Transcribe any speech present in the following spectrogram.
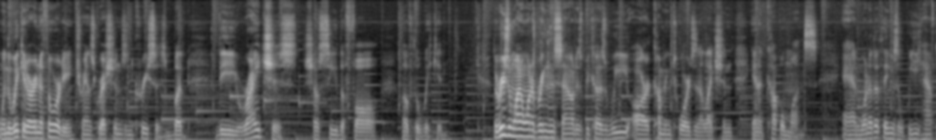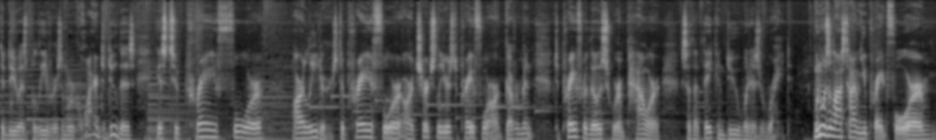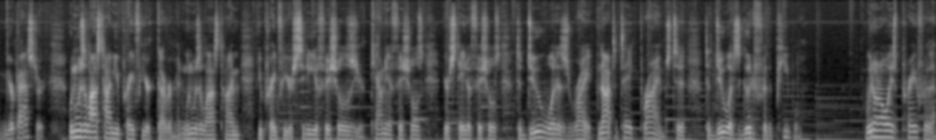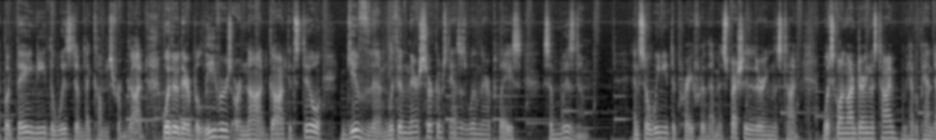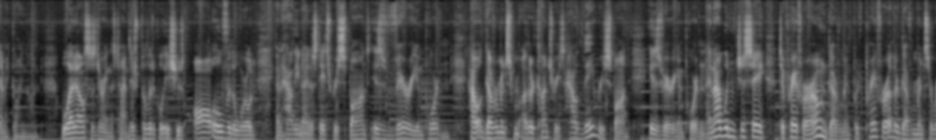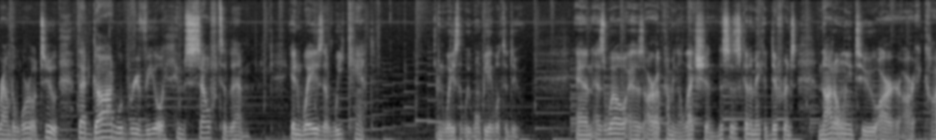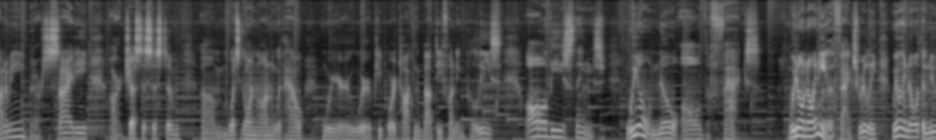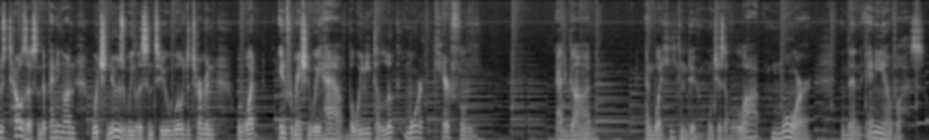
When the wicked are in authority, transgressions increases, but the righteous shall see the fall of the wicked. The reason why I want to bring this out is because we are coming towards an election in a couple months. And one of the things that we have to do as believers, and we're required to do this, is to pray for our leaders, to pray for our church leaders, to pray for our government, to pray for those who are in power so that they can do what is right. When was the last time you prayed for your pastor? When was the last time you prayed for your government? When was the last time you prayed for your city officials, your county officials, your state officials to do what is right, not to take bribes, to, to do what's good for the people? We don't always pray for that, but they need the wisdom that comes from God. Whether they're believers or not, God could still give them, within their circumstances, within their place, some wisdom. And so we need to pray for them, especially during this time. What's going on during this time? We have a pandemic going on. What else is during this time? There's political issues all over the world, and how the United States responds is very important. How governments from other countries, how they respond is very important. And I wouldn't just say to pray for our own government, but pray for other governments around the world too, that God would reveal Himself to them in ways that we can't, in ways that we won't be able to do and as well as our upcoming election. This is going to make a difference not only to our, our economy, but our society, our justice system, um, what's going on with how we're, where people are talking about defunding police, all these things. We don't know all the facts. We don't know any of the facts, really. We only know what the news tells us, and depending on which news we listen to, will determine what information we have. But we need to look more carefully at God and what he can do, which is a lot more than any of us.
